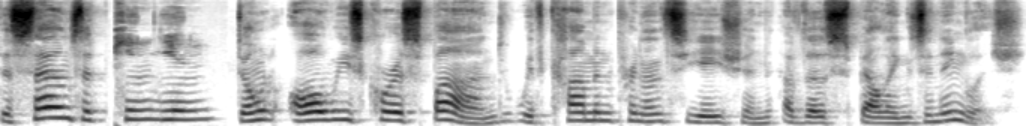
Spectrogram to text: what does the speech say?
The sounds of pinyin don't always correspond with common pronunciation of those spellings in English.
